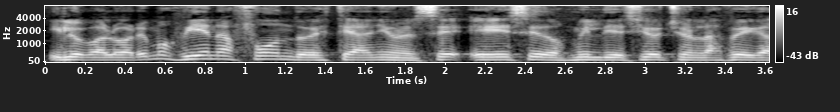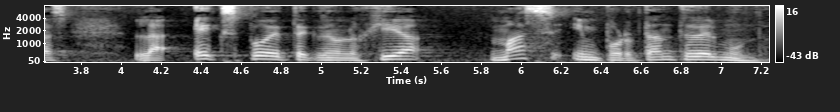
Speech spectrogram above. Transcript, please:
y lo evaluaremos bien a fondo este año en el CES 2018 en Las Vegas, la expo de tecnología más importante del mundo.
